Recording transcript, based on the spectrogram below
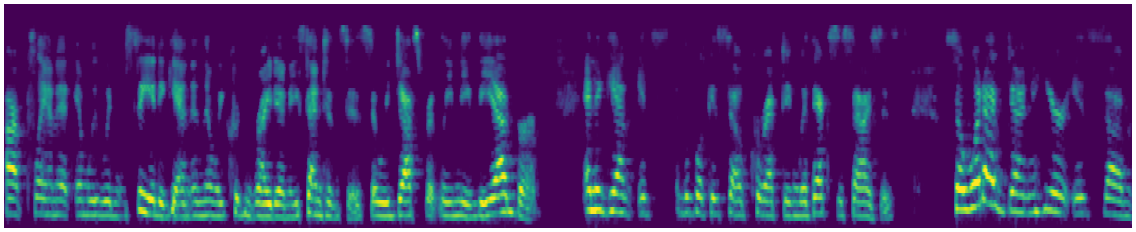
our planet and we wouldn't see it again and then we couldn't write any sentences so we desperately need the adverb and again it's the book is self-correcting with exercises so what i've done here is um,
